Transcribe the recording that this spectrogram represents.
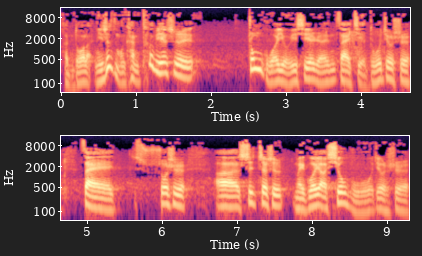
很多了。你是怎么看？特别是中国有一些人在解读，就是在说是呃，是这是美国要修补，就是。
